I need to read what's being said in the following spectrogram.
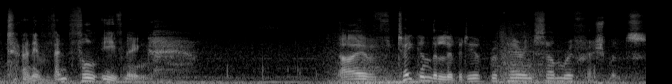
What an eventful evening. I've taken the liberty of preparing some refreshments.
